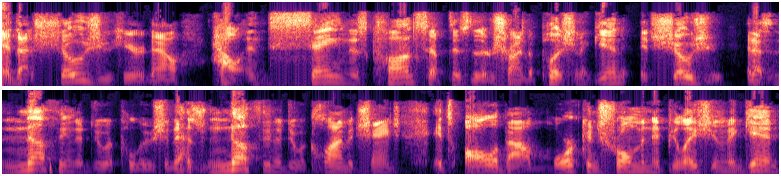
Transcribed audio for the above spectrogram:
And that shows you here now how insane this concept is that they're trying to push. And again, it shows you it has nothing to do with pollution. It has nothing to do with climate change. It's all about more control manipulation. And again,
